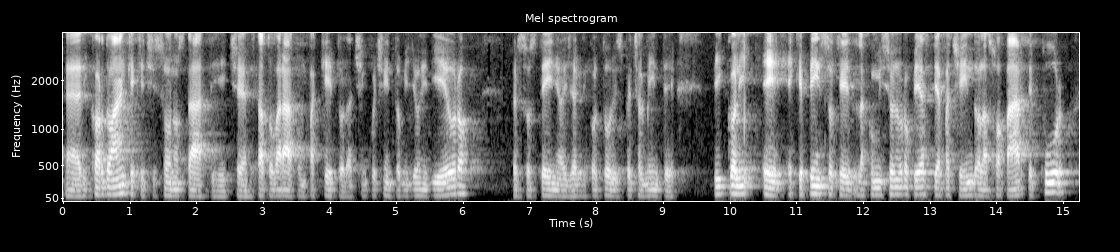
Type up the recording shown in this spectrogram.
Eh, ricordo anche che ci sono stati, c'è stato varato un pacchetto da 500 milioni di euro per sostegno agli agricoltori, specialmente piccoli e, e, che penso che la Commissione europea stia facendo la sua parte pur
